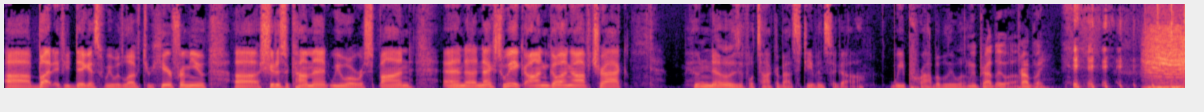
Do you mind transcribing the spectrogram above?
Uh, but if you dig us, we would love to hear from you. Uh, shoot us a comment. We will respond. And uh, next week on Going Off Track, who knows if we'll talk about Steven Seagal? We probably will. We probably will. Probably.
